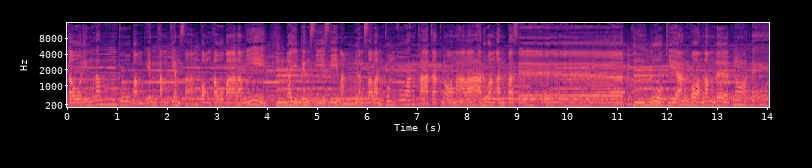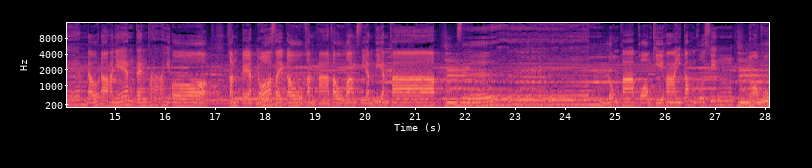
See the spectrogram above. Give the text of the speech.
เกาลิงลำผู้บำเพ็ญทำเพียรสร้างพองเผาบารมี ได้เป็นสีสีมันเมืองสวรรค์คุ้มควงขาจักย่อมาลาดวงอันประเสริฐลูกเขียนพร้อมลำเลิศย่อแต้มเดาดาแยงแต่งท้ายออกขันแปดย่อใส่เกาขันหาเท่าวางเสียนเวียนคาบเสือ ลงภาพของขี่หายกำคูสิงย่อผู้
